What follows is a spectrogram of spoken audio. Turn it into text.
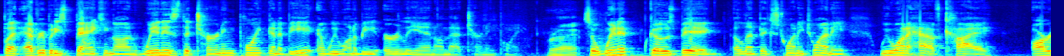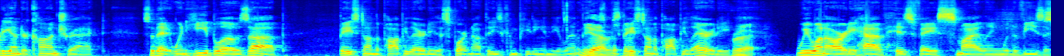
but everybody's banking on when is the turning point going to be and we want to be early in on that turning point Right. so when it goes big olympics 2020 we want to have kai already under contract so that when he blows up based on the popularity of the sport not that he's competing in the olympics Yeah, but gonna- based on the popularity Right. we want to already have his face smiling with a visa card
